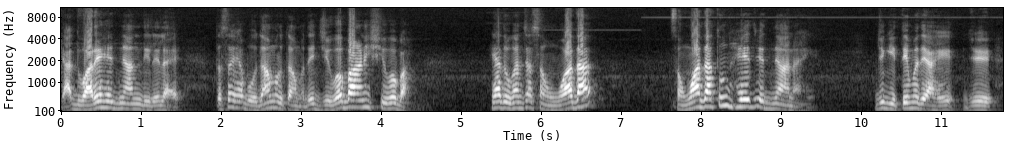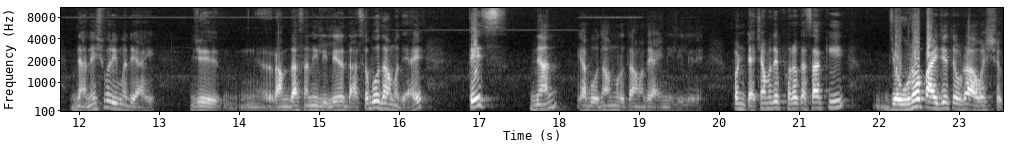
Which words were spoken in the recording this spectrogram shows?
त्याद्वारे हे ज्ञान दिलेलं आहे तसं ह्या बोधामृतामध्ये जीवबा आणि शिवबा ह्या दोघांच्या संवादा संवादातून हे जे ज्ञान आहे जे गीतेमध्ये आहे जे ज्ञानेश्वरीमध्ये आहे जे रामदासांनी लिहिलेलं दासबोधामध्ये आहे तेच ज्ञान या बोधामृतामध्ये आईने लिहिलेलं आहे. पण त्याच्यामध्ये फरक असा की जेवढं पाहिजे तेवढं आवश्यक.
